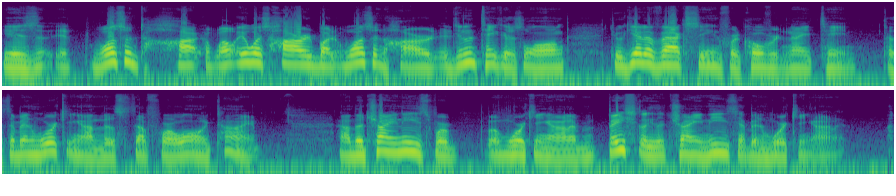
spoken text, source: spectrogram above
is it wasn't hard. Well, it was hard, but it wasn't hard. It didn't take as long to get a vaccine for COVID 19 because they've been working on this stuff for a long time. Uh, the Chinese were working on it. Basically, the Chinese have been working on it.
